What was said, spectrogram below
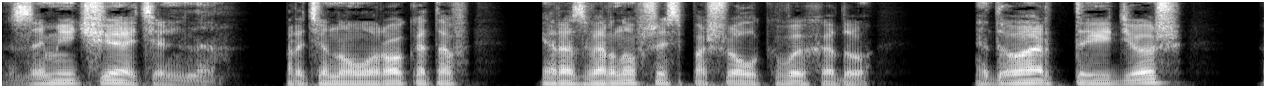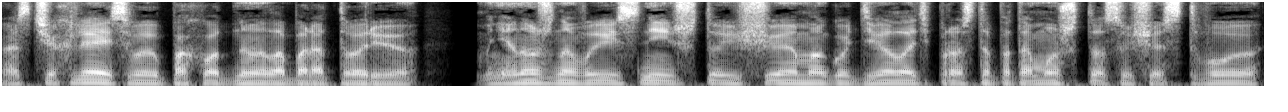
«Замечательно», — протянул Рокотов и, развернувшись, пошел к выходу. «Эдуард, ты идешь? Расчехляй свою походную лабораторию. Мне нужно выяснить, что еще я могу делать, просто потому что существую,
